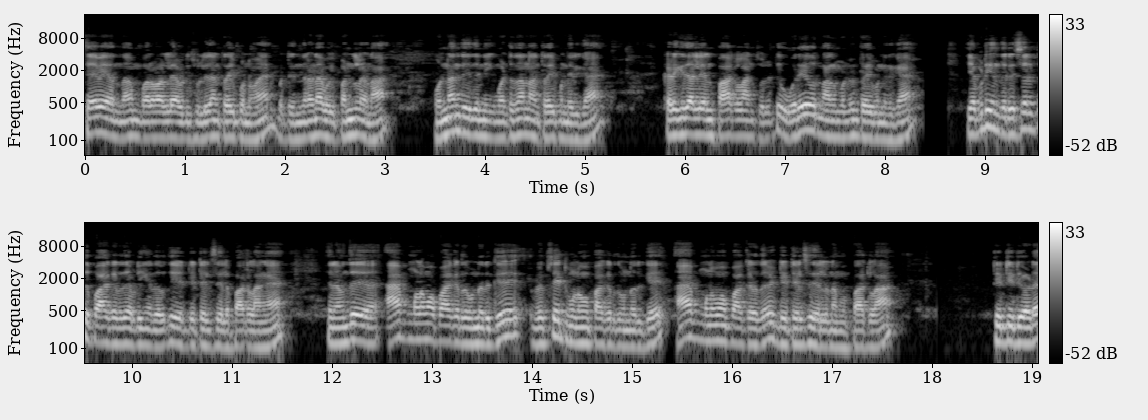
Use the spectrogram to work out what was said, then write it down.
சேவையாக இருந்தாலும் பரவாயில்ல அப்படின்னு சொல்லி தான் ட்ரை பண்ணுவேன். பட் இந்த தடவை அப்படி பண்ணலனா ஒன்றாந்தேதி நீங்கள் மட்டும் தான் நான் ட்ரை பண்ணியிருக்கேன் கிடைக்குதா இல்லையான்னு பார்க்கலான்னு சொல்லிட்டு ஒரே ஒரு நாள் மட்டும் ட்ரை பண்ணியிருக்கேன் எப்படி இந்த ரிசல்ட் பார்க்குறது அப்படிங்கிறத பற்றி டீட்டெயில்ஸ் இதில் பார்க்கலாங்க. இதில் வந்து ஆப் மூலமாக பார்க்குறது ஒன்று இருக்குது வெப்சைட் மூலமாக பார்க்குறது ஒன்று இருக்குது ஆப் மூலமாக பார்க்குறதுல டீட்டெயில்ஸ் இதில் நம்ம பார்க்கலாம். டிடிடியோட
